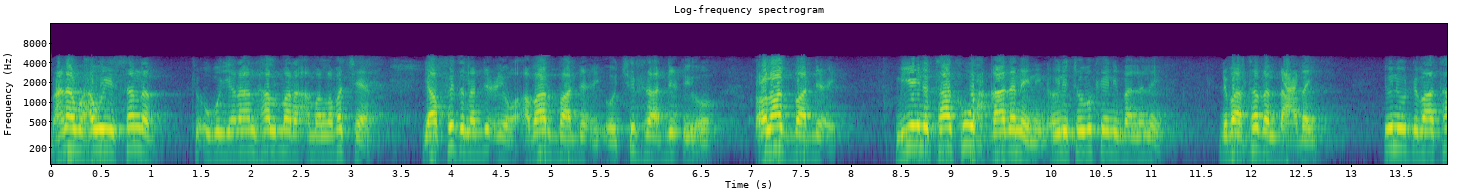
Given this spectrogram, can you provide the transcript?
macnaha waxaa weeye sanadka ugu yaraan hal mara ama laba jeer yaa fidna dhici oo abaar baa dhici oo jiraa dhici oo colaad baa dhici. Miyayna taa ku wax qaadanaynin oyna toobo keenin baa laleeyahy dhibaatadan dhacday. Inuu dhibaato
